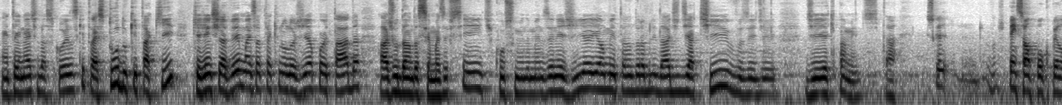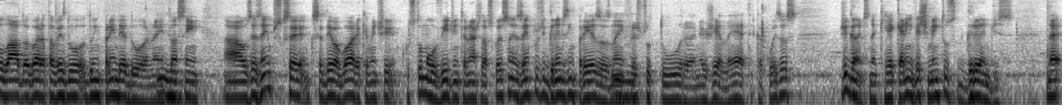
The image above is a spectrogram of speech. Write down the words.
a internet das coisas que traz tudo que está aqui, que a gente já vê, mas a tecnologia aportada ajudando a ser mais eficiente, consumindo menos energia e aumentando a durabilidade de ativos e de, de equipamentos. Tá. Vamos pensar um pouco pelo lado agora, talvez, do, do empreendedor. Né? Então, uhum. Então, assim, ah, os exemplos que você, que você deu agora, que a gente costuma ouvir de internet das coisas, são exemplos de grandes empresas, né? Uhum. infraestrutura, energia elétrica, coisas gigantes, né? que requerem investimentos grandes. Né?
